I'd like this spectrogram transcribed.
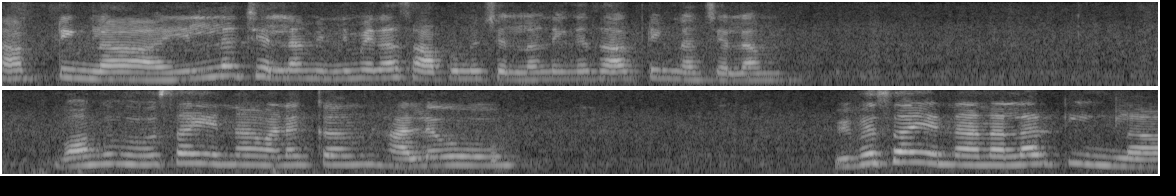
சாப்பிட்டீங்களா? இல்லை செல்லம் இனிமே தான் சாப்பிடணும் செல்லம். நீங்கள் சாப்பிட்டீங்களா செல்லம்? வாங்க விவசாயி என்ன வணக்கம். ஹலோ விவசாயி என்ன நல்லா இருக்கீங்களா?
